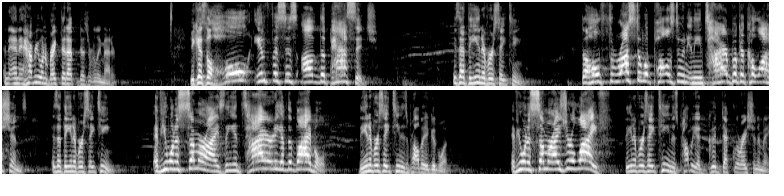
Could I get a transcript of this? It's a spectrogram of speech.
And, and however you want to break that up, doesn't really matter. Because the whole emphasis of the passage is at the end of verse 18. The whole thrust of what Paul's doing in the entire book of Colossians is at the end of verse 18. If you want to summarize the entirety of the Bible, the end of verse 18 is probably a good one. If you want to summarize your life, the end of verse 18 is probably a good declaration to make.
